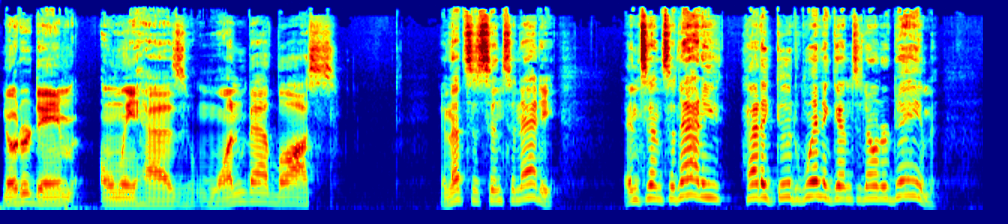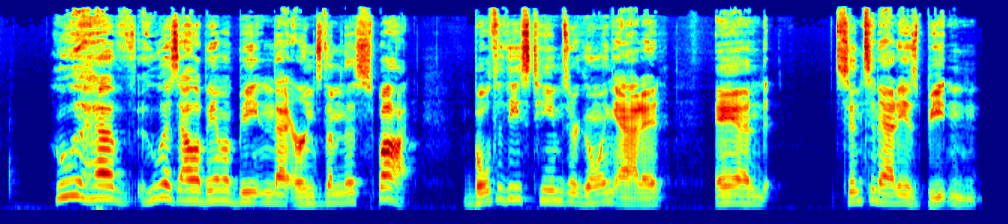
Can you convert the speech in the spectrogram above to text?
Notre Dame only has one bad loss, and that's to Cincinnati. And Cincinnati had a good win against Notre Dame. Who have who has Alabama beaten that earns them this spot? Both of these teams are going at it, and Cincinnati has beaten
